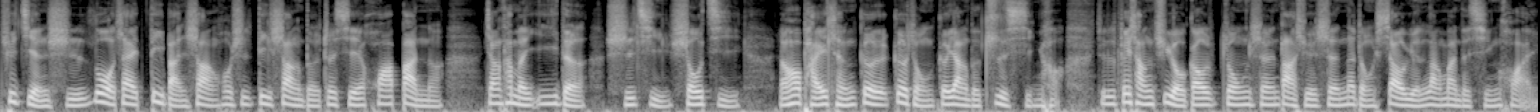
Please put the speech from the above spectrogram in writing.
去捡拾落在地板上或是地上的这些花瓣呢，将它们一一的拾起、收集，然后排成各各种各样的字形，哈，就是非常具有高中生、大学生那种校园浪漫的情怀。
